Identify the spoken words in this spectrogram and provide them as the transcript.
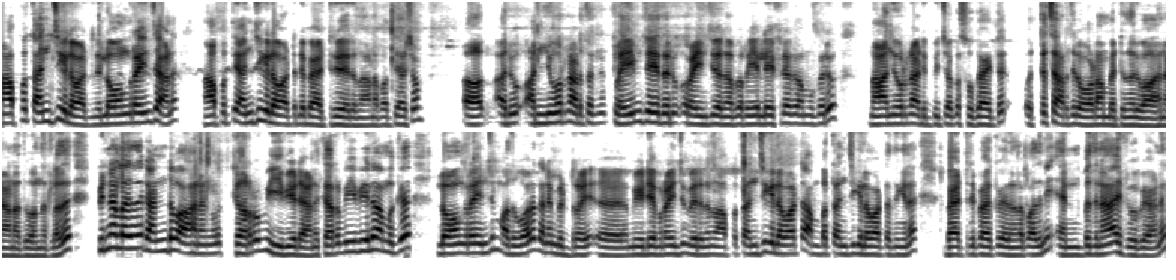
നാൽപ്പത്തഞ്ച് കിലോ വാട്ടിന്റെ ലോങ് റേഞ്ചാണ് നാൽപ്പത്തി അഞ്ച് കിലോ വാട്ടിന്റെ ബാറ്ററി വരുന്നതാണ്. അപ്പോൾ അത്യാവശ്യം ഒരു അഞ്ഞൂറിനടുത്തൊക്കെ ക്ലെയിം ചെയ്തൊരു റേഞ്ച് വരുന്നത് അപ്പോൾ റിയൽ ലൈഫിലൊക്കെ നമുക്കൊരു നാനൂറിന് അടുപ്പിച്ചൊക്കെ സുഖമായിട്ട് ഒറ്റ ചാർജിൽ ഓടാൻ പറ്റുന്ന ഒരു വാഹനമാണ് അത് വന്നിട്ടുള്ളത്. പിന്നെ ഉള്ളത് രണ്ട് വാഹനങ്ങൾ കെർവ് ഇ വിയുടെ ആണ്. കെർവ് ഇ വിയിൽ നമുക്ക് ലോങ് റേഞ്ചും അതുപോലെ തന്നെ മിഡ് മീഡിയം റേഞ്ചും വരുന്നത് നാൽപ്പത്തഞ്ച് കിലോ വാട്ട് അമ്പത്തഞ്ച് കിലോ വാട്ട് എന്നിങ്ങനെ ബാറ്ററി പാക്ക് വരുന്നത്. അപ്പോൾ അതിന് എൺപതിനായിരം രൂപയാണ്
